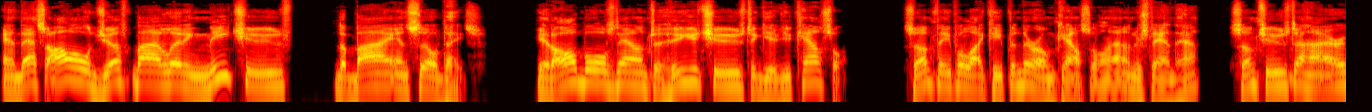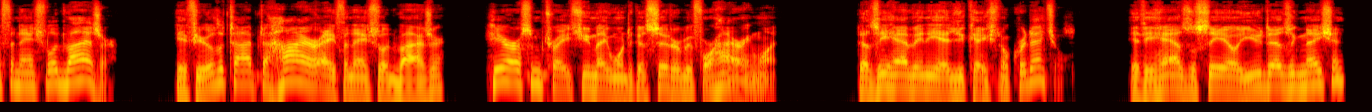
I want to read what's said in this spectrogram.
And that's all just by letting me choose the buy and sell dates. It all boils down to who you choose to give you counsel. Some people like keeping their own counsel, and I understand that. Some choose to hire a financial advisor. If you're the type to hire a financial advisor, here are some traits you may want to consider before hiring one. Does he have any educational credentials? If he has a CLU designation,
